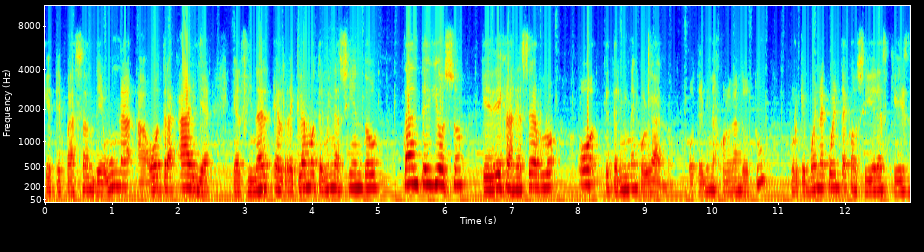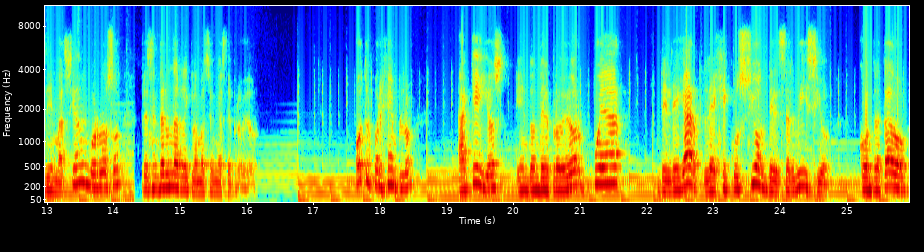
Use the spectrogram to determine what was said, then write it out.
que te pasan de una a otra área y al final el reclamo termina siendo tan tedioso que dejas de hacerlo o te terminan colgando o terminas colgando tú porque en buena cuenta consideras que es demasiado engorroso presentar una reclamación a este proveedor. Otros, por ejemplo, aquellos en donde el proveedor pueda delegar la ejecución del servicio contratado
